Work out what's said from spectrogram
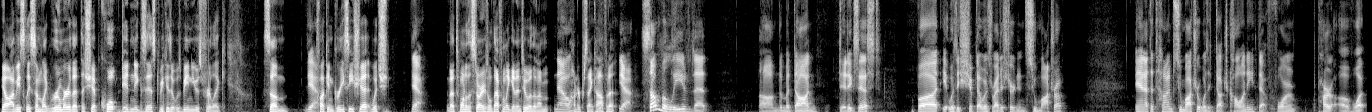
you know, obviously some like rumor that the ship quote didn't exist because it was being used for like some Yeah. fucking greasy shit. Which Yeah. That's one of the stories we'll definitely get into that I'm Now, 100 percent confident. yeah, some believe that um, the Medan did exist, but it was a ship that was registered in Sumatra. And at the time, Sumatra was a Dutch colony that formed part of what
